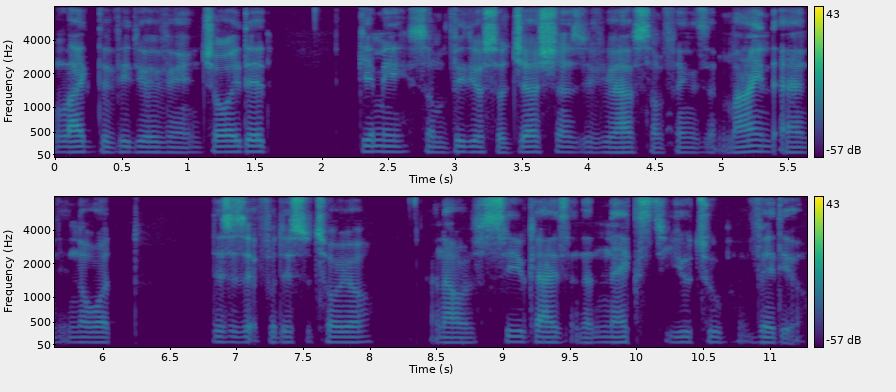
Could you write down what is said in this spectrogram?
Like the video if you enjoyed it. Give me some video suggestions if you have some things in mind. And you know what, this is it for this tutorial. And I will see you guys in the next YouTube video.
